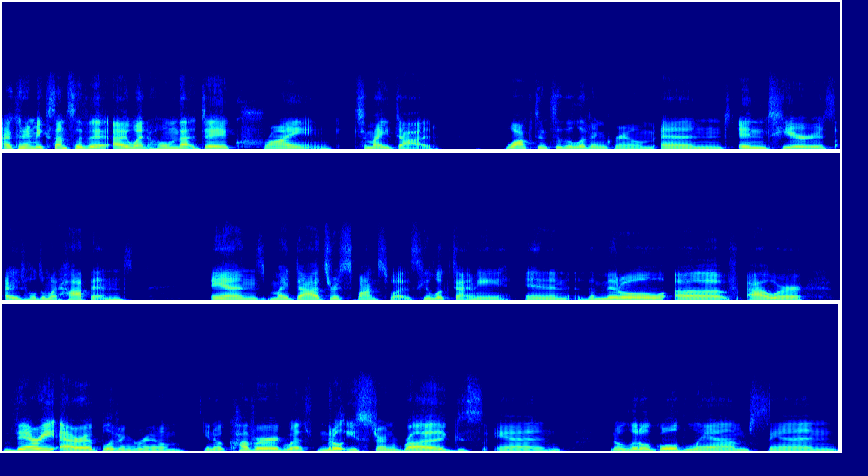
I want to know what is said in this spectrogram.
I couldn't make sense of it. I went home that day crying to my dad, walked into the living room, and in tears, I told him what happened. And my dad's response was he looked at me in the middle of our very Arab living room, you know, covered with Middle Eastern rugs and you know little gold lamps and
